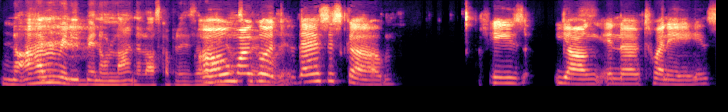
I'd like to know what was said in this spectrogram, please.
No, I haven't really been online the last couple of days. Oh my god, on. there's this girl. she's young in her 20s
